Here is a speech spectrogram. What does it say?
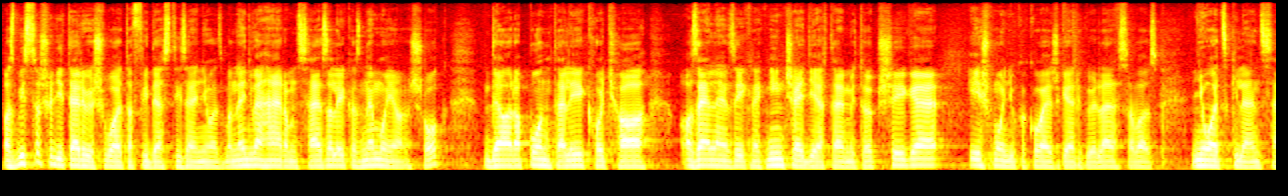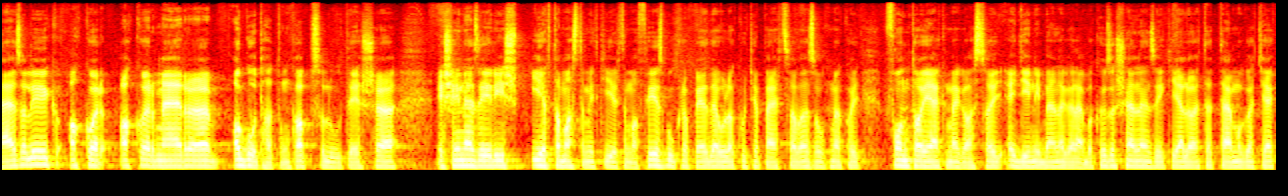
Az biztos, hogy itt erős volt a Fidesz 18-ban. 43 százalék az nem olyan sok, de arra pont elég, hogyha az ellenzéknek nincs egyértelmű többsége, és mondjuk a Kovács Gergő leszavaz 8-9 százalék, akkor, akkor már aggódhatunk abszolút, és, és én ezért is írtam azt, amit kiírtam a Facebookra például a kutyapárt szavazóknak, hogy fontolják meg azt, hogy egyéniben legalább a közös ellenzéki jelöltet támogatják,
